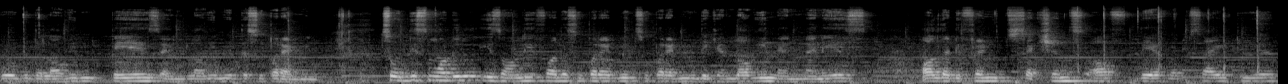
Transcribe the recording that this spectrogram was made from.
go to the login page and log in with the super admin. So this module is only for the super admin. Super admin they can log in and manage all the different sections of their website here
